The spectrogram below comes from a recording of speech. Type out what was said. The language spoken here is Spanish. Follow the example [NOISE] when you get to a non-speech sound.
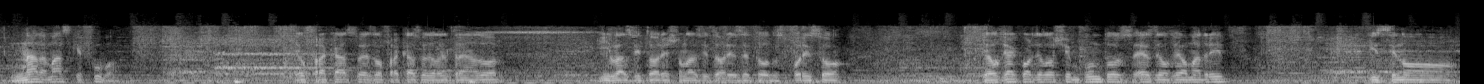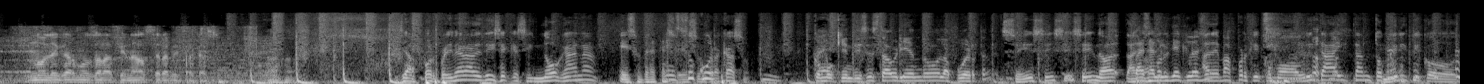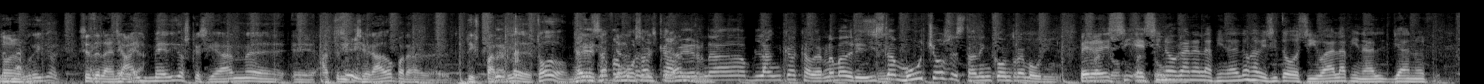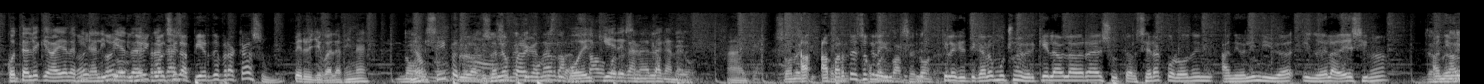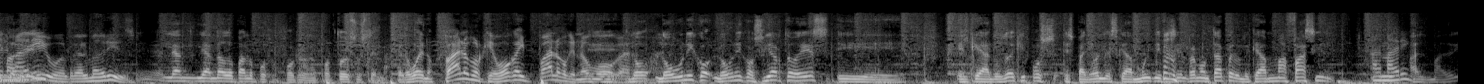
nada más que fútbol. El fracaso es el fracaso del entrenador y las victorias son las victorias de todos. Por eso el récord de los 100 puntos es del Real Madrid y si no, no llegamos a la final será mi fracaso. Ya, por primera vez dice que si no gana, Es un fracaso. es un fracaso. Como quien dice, está abriendo la puerta. Sí, sí, sí, sí. No, además, salir por- closet? además porque como ahorita hay tanto crítico de No, no. Mourinho, Sí, de la ya hay medios que se han eh, eh, atrincherado para dispararle de todo. De esa famosa caverna blanca, caverna madridista, muchos están en contra de Mourinho. Pero es, si- es faltó si no gana la final, don Javicito, o si va a la final, ya no es... Contarle que vaya a la No, final no, y pierda no, el igual si la pierde, fracaso. pero llegó a la final. ¿no? sí, pero la final es para ganarla. O él quiere ganarla, ganar. campeón. Ah, ya. Son A- aparte de eso que le, que le criticaron mucho de ver que él habla ahora de su tercera corona en- a nivel individual y no de la décima a nivel Madrid. colectivo, el Real Madrid. Le han, le han dado palo por, por, por todos esos temas. Pero bueno, Palo porque boga y palo porque no eh, boga. lo, lo único, lo único cierto es eh, el que a los dos equipos españoles les queda muy difícil [LAUGHS] remontar, pero le queda más fácil Al Madrid. al Madrid.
